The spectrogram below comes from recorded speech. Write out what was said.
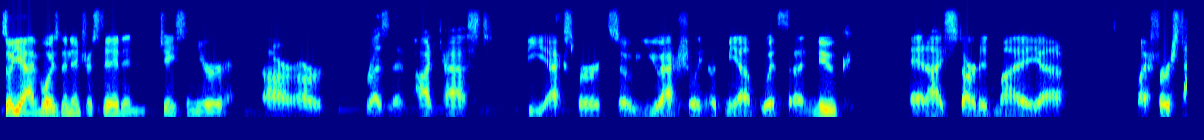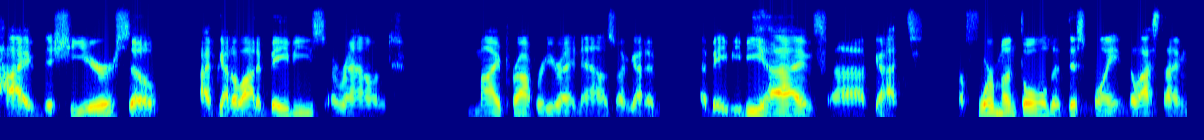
so yeah, I've always been interested. And Jason, you're our, our resident podcast bee expert, so you actually hooked me up with a nuc, and I started my uh, my first hive this year. So I've got a lot of babies around my property right now. So I've got a, a baby beehive. Uh, I've got a four month old at this point. The last time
